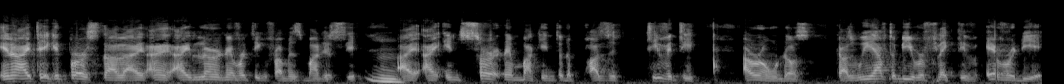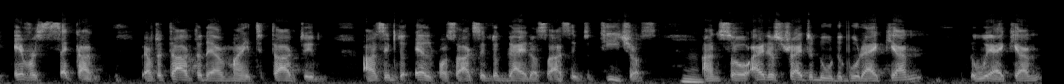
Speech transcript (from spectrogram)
you know, I take it personal. I, I, I learn everything from His Majesty. Mm. I, I insert them back into the positivity around us because we have to be reflective every day, every second. We have to talk to the Almighty, talk to Him, ask Him to help us, ask Him to guide us, ask Him to teach us. Mm. And so I just try to do the good I can, the way I can,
